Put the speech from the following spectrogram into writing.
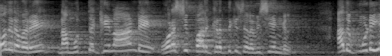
ஓதுறவரு நான் முத்தகீனாண்டு உரசி பார்க்கிறதுக்கு சில விஷயங்கள். அது முடிய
